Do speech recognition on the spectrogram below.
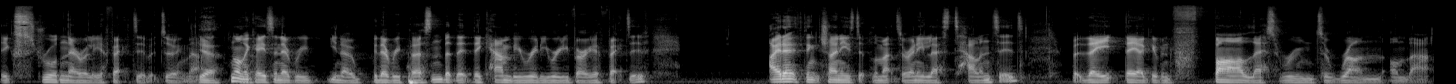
extraordinarily effective at doing that. Yeah. It's not the case in every, you know, with every person, but they, they can be really, really very effective. I don't think Chinese diplomats are any less talented, but they they are given far less room to run on that,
